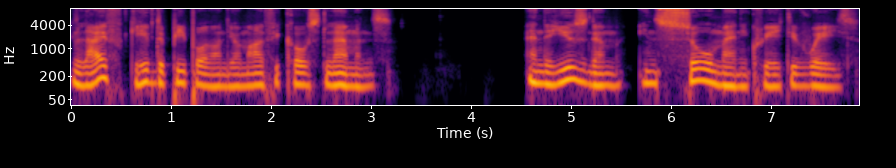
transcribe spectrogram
Life gave the people on the Amalfi Coast lemons, and they use them in so many creative ways.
